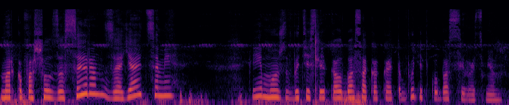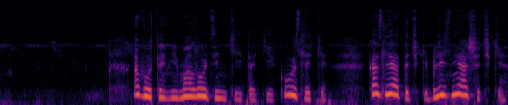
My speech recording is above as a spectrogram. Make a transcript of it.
Марко пошел за сыром, за яйцами. И, может быть, если колбаса какая-то будет, колбасы возьмем. А вот они, молоденькие такие, козлики, козляточки, близняшечки.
